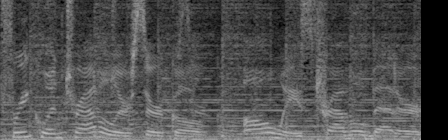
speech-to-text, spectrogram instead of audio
Frequent Traveler Circle. Always travel better.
